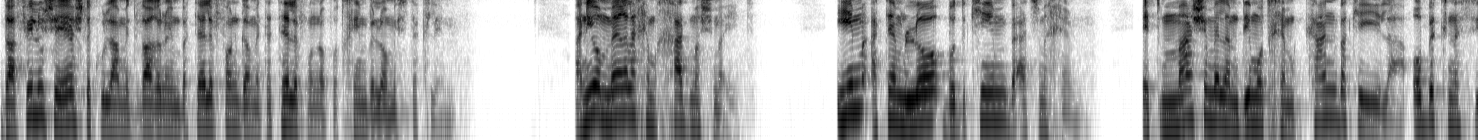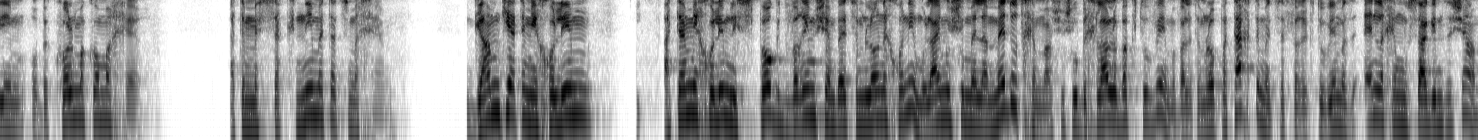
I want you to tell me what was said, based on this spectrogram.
ואפילו שיש לכולם את דבר אלוהים בטלפון, גם את הטלפון לא פותחים ולא מסתכלים. אני אומר לכם חד משמעית, אם אתם לא בודקים בעצמכם את מה שמלמדים אתכם כאן בקהילה, או בכנסים, או בכל מקום אחר, אתם מסכנים את עצמכם, גם כי אתם יכולים, אתם יכולים לספוג דברים שהם בעצם לא נכונים. אולי מישהו מלמד אתכם משהו שהוא בכלל לא בכתובים, אבל אתם לא פתחתם את ספר הכתובים, אז אין לכם מושג אם זה שם.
